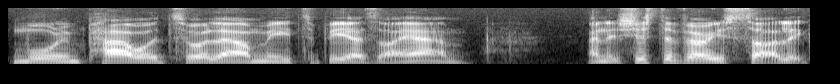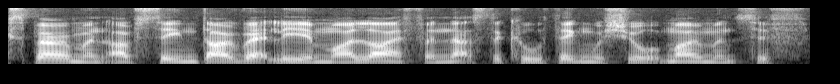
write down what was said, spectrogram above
more empowered to allow me to be as I am. And it's just a very subtle experiment I've seen directly in my life, and that's the cool thing with short moments. If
